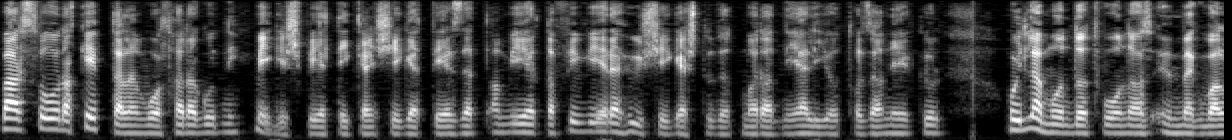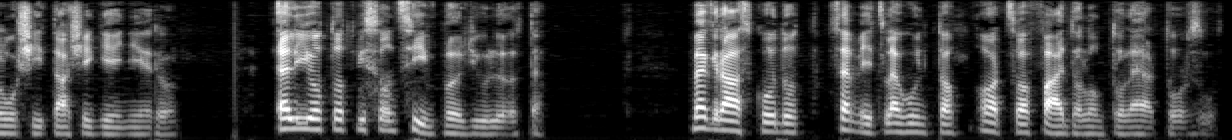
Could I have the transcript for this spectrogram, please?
Bár szóra képtelen volt haragudni, mégis féltékenységet érzett, amiért a fivére hűséges tudott maradni Eliotthoz anélkül, hogy lemondott volna az önmegvalósítás igényéről. Eliottot viszont szívből gyűlölte. Megrázkódott, szemét lehúnyta, arca a fájdalomtól eltorzult.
